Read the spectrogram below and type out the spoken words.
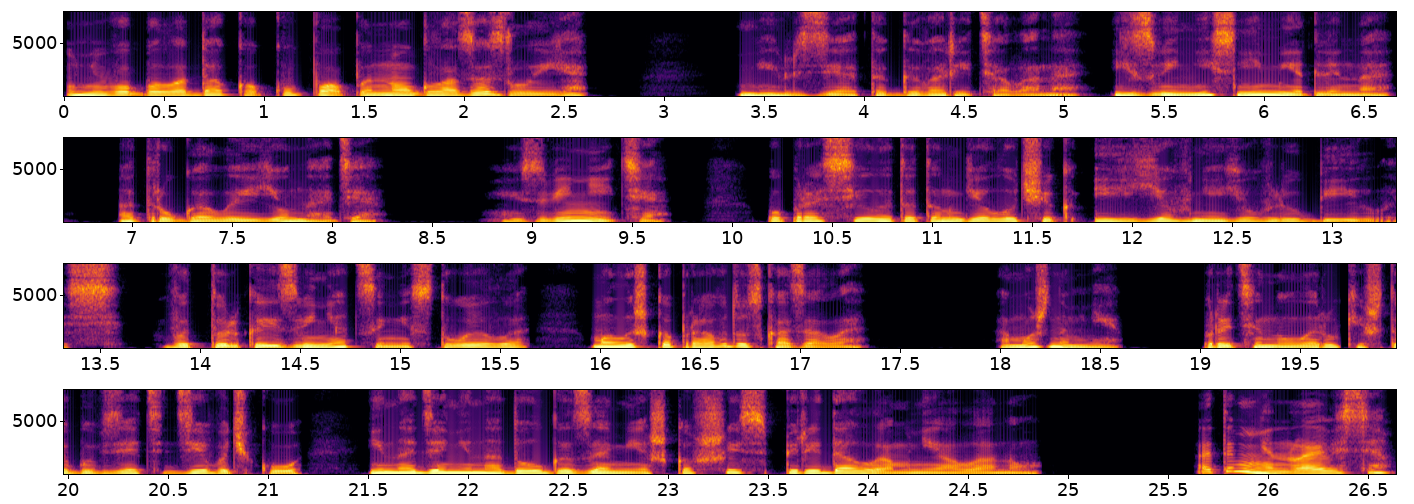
у него борода, как у папы, но глаза злые. «Нельзя так говорить, Алана. Извинись немедленно», — отругала ее Надя. «Извините», — попросил этот ангелочек, и я в нее влюбилась. Вот только извиняться не стоило. Малышка правду сказала. «А можно мне?» Протянула руки, чтобы взять девочку, и Надя, ненадолго замешкавшись, передала мне Алану. «А ты мне нравишься.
